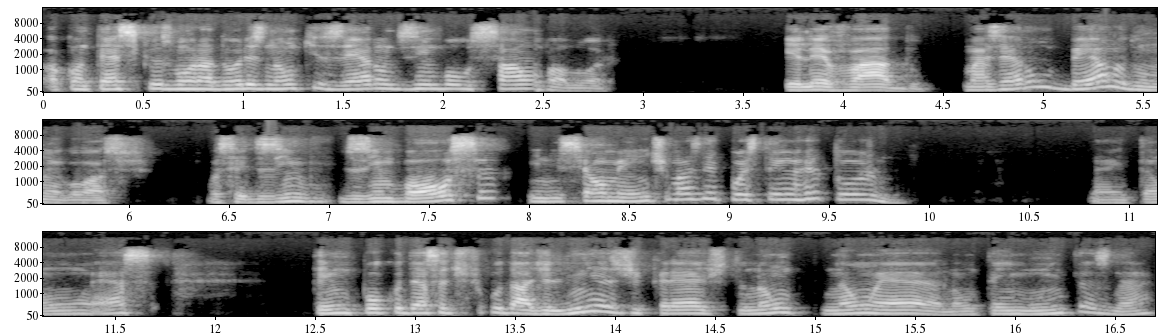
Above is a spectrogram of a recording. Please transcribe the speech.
acontece que os moradores não quiseram desembolsar um valor elevado, mas era um belo de um negócio. Você desembolsa inicialmente, mas depois tem o retorno. Né? Então, essa tem um pouco dessa dificuldade. Linhas de crédito não não é, não tem muitas, né?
